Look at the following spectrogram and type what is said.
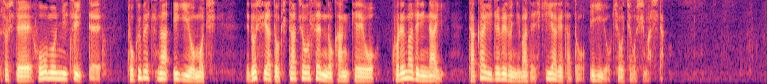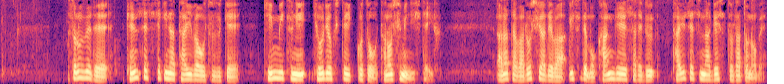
そして訪問について特別な意義を持ちロシアと北朝鮮の関係をこれまでにない高いレベルにまで引き上げたと意義を強調しました。その上で建設的な対話を続け緊密に協力していくことを楽しみにしている。あなたはロシアではいつでも歓迎される大切なゲストだと述べ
